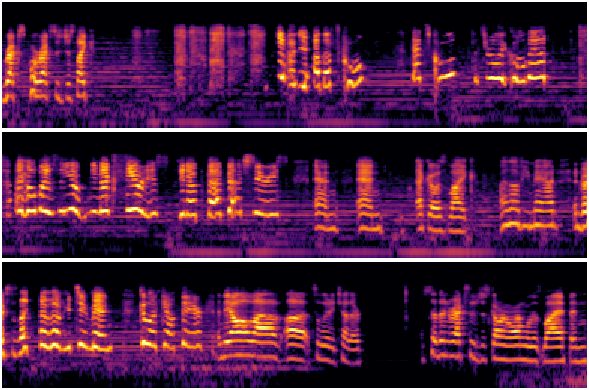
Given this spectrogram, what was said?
Rex, poor Rex is just like, yeah, that's cool. That's cool. That's really cool, man. I hope I see you in the next series. You know, the Bad Batch series. And and Echo's like, I love you, man. And Rex is like, I love you too, man. Good luck out there. And they all uh, uh, salute each other. So then Rex is just going along with his life, and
